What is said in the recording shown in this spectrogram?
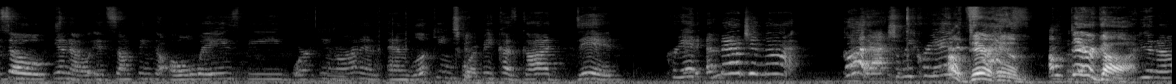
So, you know, it's something to always be working on and, and looking for because God did create it. Imagine that. God actually created How dare sex. him? How dare God? You know,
